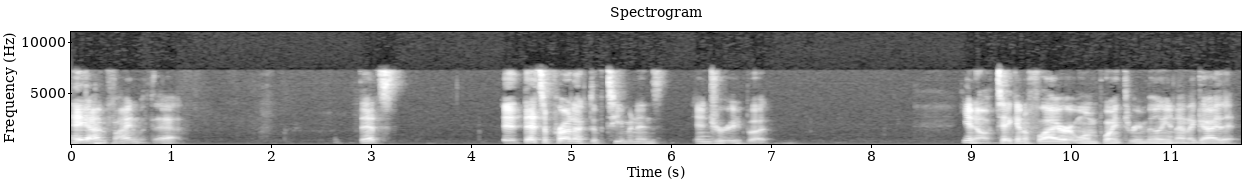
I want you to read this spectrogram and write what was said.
Hey, I'm fine with that. That's it, that's a product of Timonen's injury, but you know, taking a flyer at 1.3 million on a guy that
